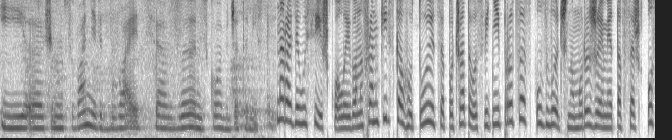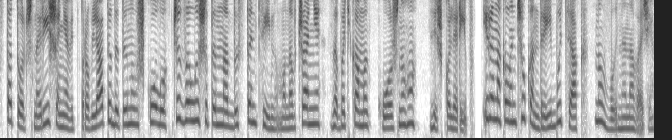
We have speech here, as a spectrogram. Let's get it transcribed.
і е, фінансування відбувається з міського бюджету міста. Наразі усі школи Івано-Франківська готуються почати освітній процес у звичному режимі, та все ж остаточне рішення відправляти дитину в школу чи залишити на дистанційному навчанні за батьками кожного зі школярів. Ірина Каленчук, Андрій Буцяк. Новини на вежі.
